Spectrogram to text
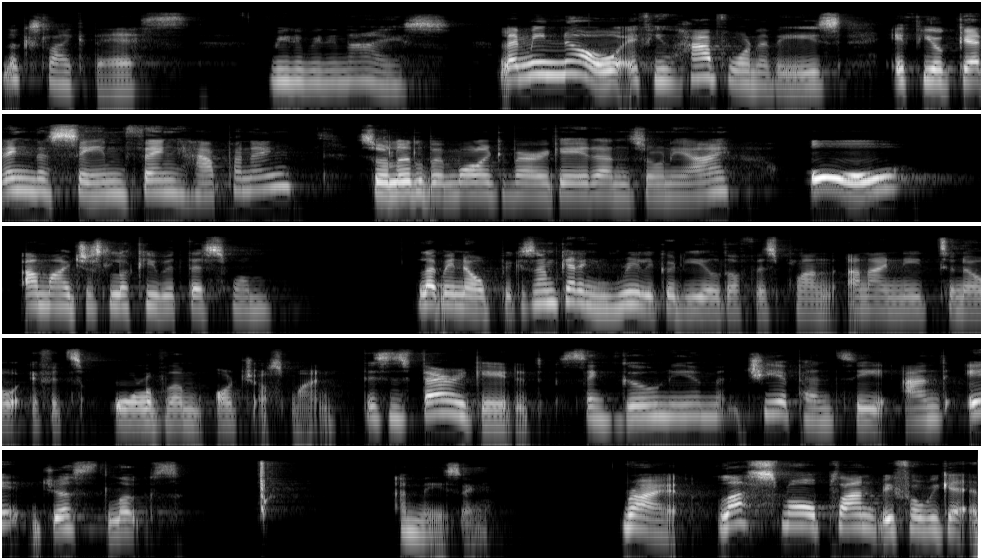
looks like this. Really, really nice. Let me know if you have one of these, if you're getting the same thing happening, so a little bit more like a variegated Adansonii, or am I just lucky with this one? Let me know, because I'm getting really good yield off this plant, and I need to know if it's all of them or just mine. This is variegated Syngonium chiapense, and it just looks amazing. Right, last small plant before we get a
